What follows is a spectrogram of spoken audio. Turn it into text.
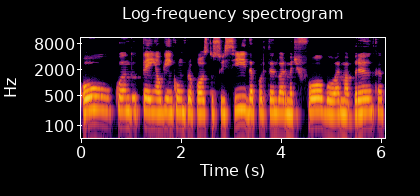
Ou quando tem alguém com um propósito suicida, portando arma de fogo ou arma branca,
